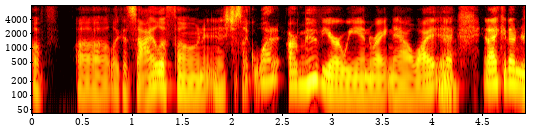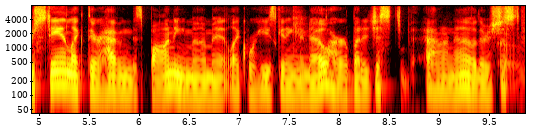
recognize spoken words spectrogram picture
of uh like a xylophone and it's just like what our movie are we in right now why eh, Yeah. and i could understand like they're having this bonding moment like where he's getting to know her but it just i don't know there's just uh,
